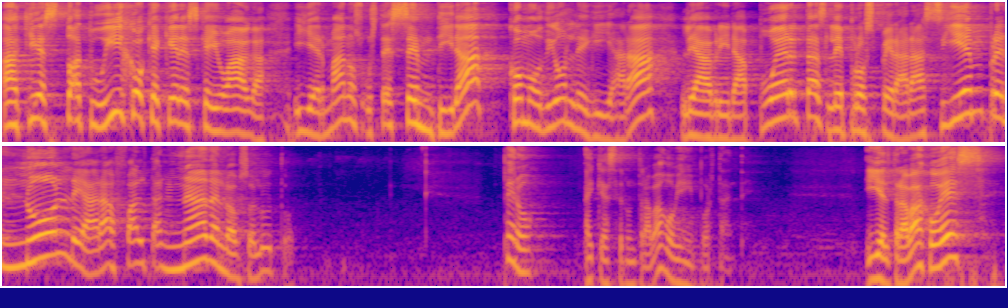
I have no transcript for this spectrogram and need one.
aquí está tu hijo, ¿qué quieres que yo haga? Y hermanos, usted sentirá cómo Dios le guiará, le abrirá puertas, le prosperará siempre, no le hará falta nada en lo absoluto. Pero hay que hacer un trabajo bien importante. Y el trabajo es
